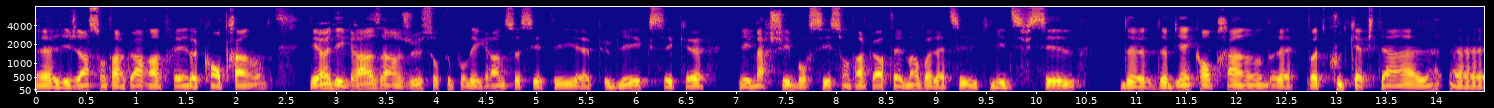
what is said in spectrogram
Euh, les gens sont encore en train de comprendre. Et un des grands enjeux, surtout pour les grandes sociétés euh, publiques, c'est que les marchés boursiers sont encore tellement volatiles qu'il est difficile de, bien comprendre votre coût de capital euh,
